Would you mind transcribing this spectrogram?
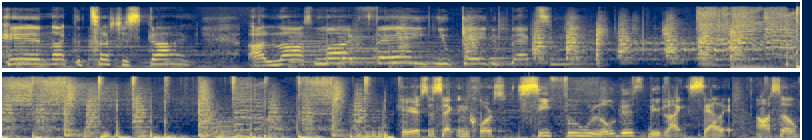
hand, I could touch the sky. I lost my faith, you gave it back to me. Here's the second course, Seafood Lotus Delight Salad. Also,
